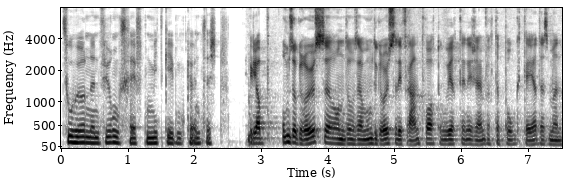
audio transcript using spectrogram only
zuhörenden Führungskräften mitgeben könntest? Ich glaube, umso größer und umso größer die Verantwortung wird, dann ist einfach der Punkt der, dass man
